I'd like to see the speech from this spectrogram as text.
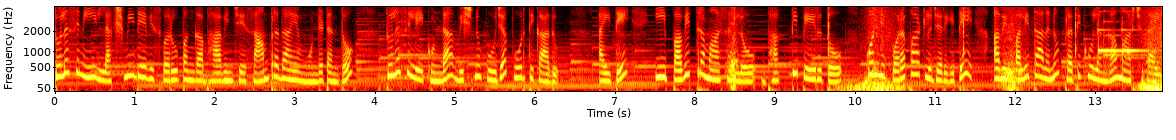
తులసిని లక్ష్మీదేవి స్వరూపంగా భావించే సాంప్రదాయం ఉండటంతో తులసి లేకుండా విష్ణు పూజ పూర్తి కాదు. అయితే ఈ పవిత్ర మాసంలో భక్తి పేరుతో కొన్ని పొరపాట్లు జరిగితే అవి ఫలితాలను ప్రతికూలంగా మార్చుతాయి.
